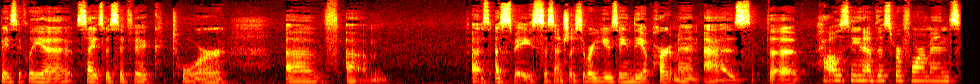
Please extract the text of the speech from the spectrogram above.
basically a site specific tour of um, a, a space essentially. So we're using the apartment as the housing of this performance,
